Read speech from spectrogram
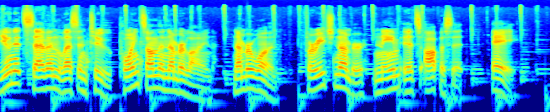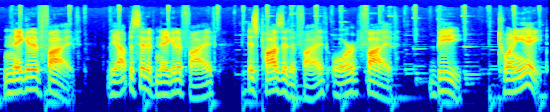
Unit 7, Lesson 2 Points on the Number Line. Number 1. For each number, name its opposite. A. Negative 5. The opposite of negative 5 is positive 5 or 5. B. 28.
